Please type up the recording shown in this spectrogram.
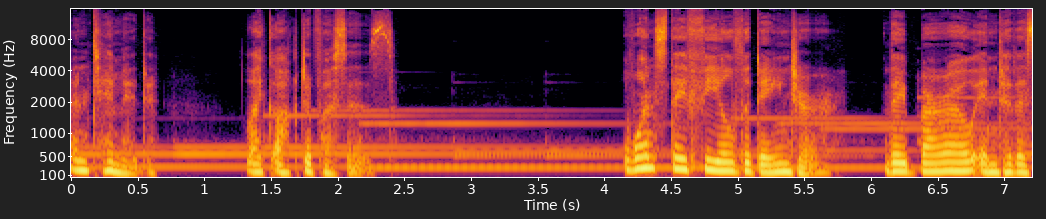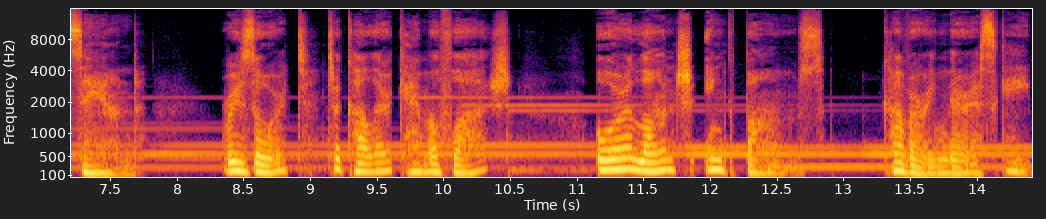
and timid, like octopuses. Once they feel the danger, they burrow into the sand, resort to color camouflage, or launch ink bombs, covering their escape.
